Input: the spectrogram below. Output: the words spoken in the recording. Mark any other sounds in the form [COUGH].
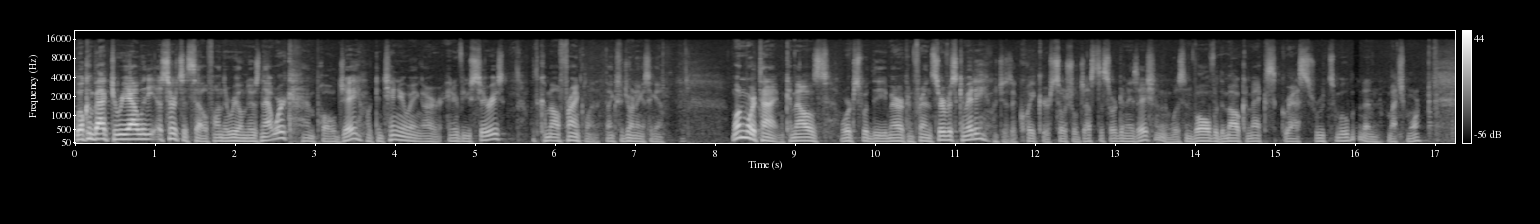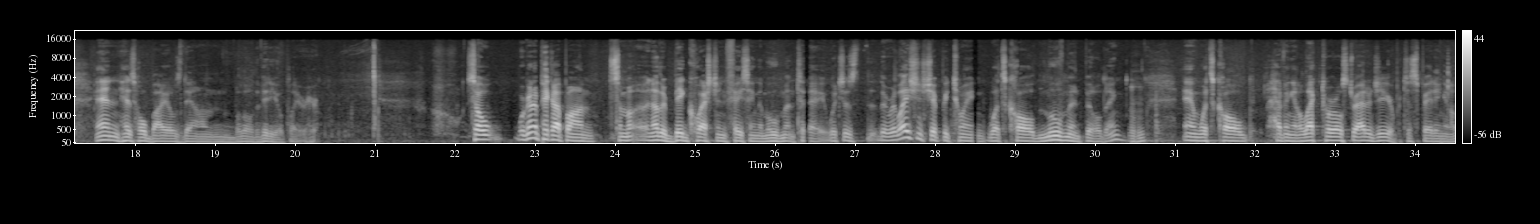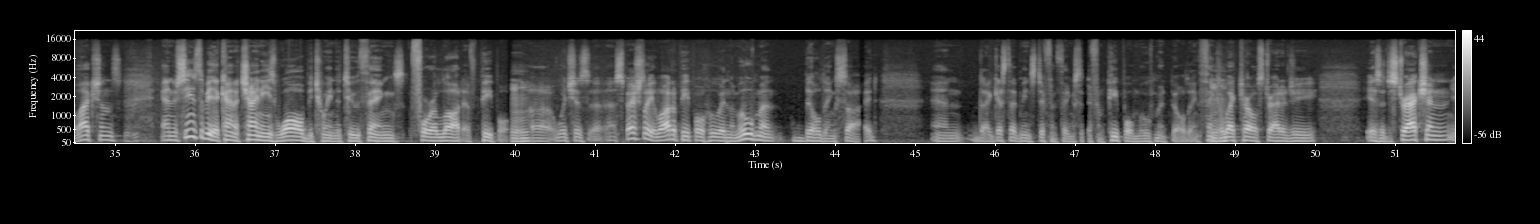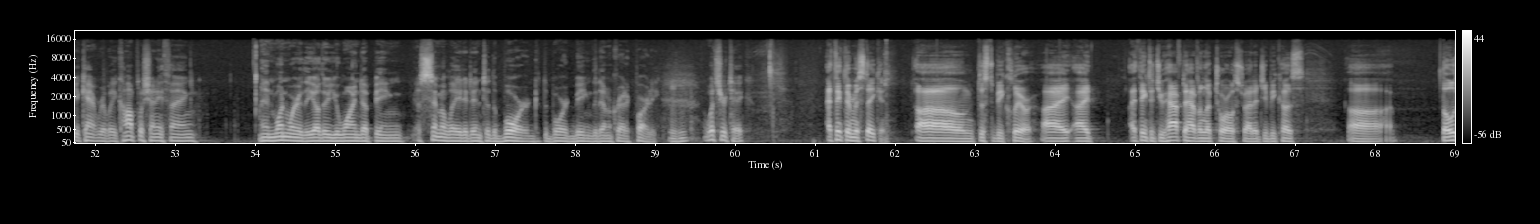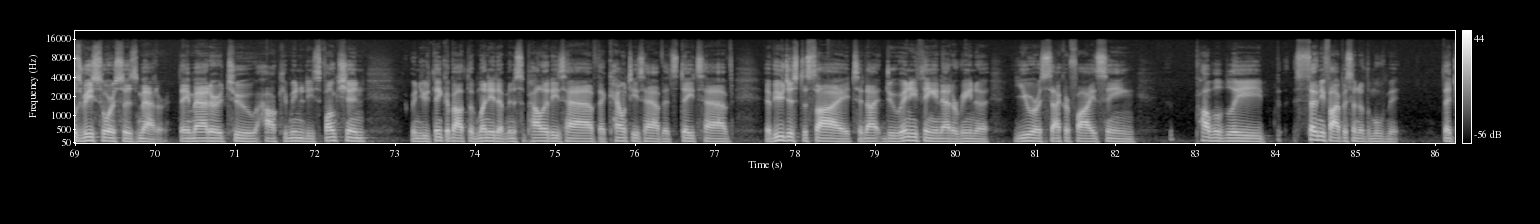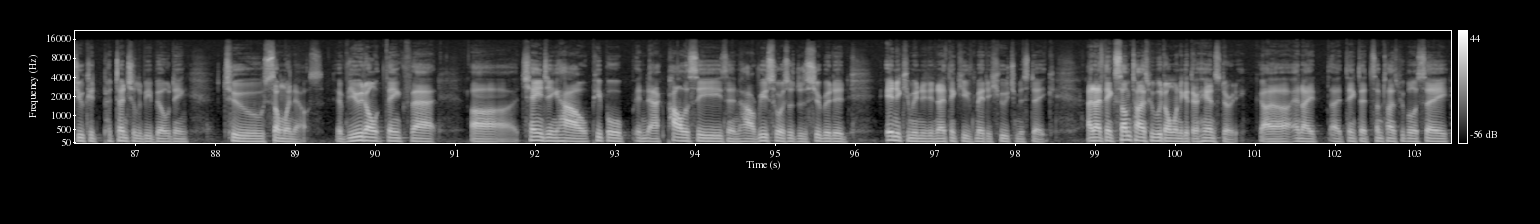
Welcome back to Reality Asserts Itself on the Real News Network. I'm Paul Jay. We're continuing our interview series with Kamau Franklin. Thanks for joining us again. One more time, Kamau works with the American Friends Service Committee, which is a Quaker social justice organization, was involved with the Malcolm X grassroots movement and much more. And his whole bio is down below the video player here. So we're going to pick up on some another big question facing the movement today, which is the relationship between what's called movement building mm-hmm. and what's called having an electoral strategy or participating in elections. Mm-hmm. And there seems to be a kind of Chinese wall between the two things for a lot of people, mm-hmm. uh, which is uh, especially a lot of people who, in the movement building side, and I guess that means different things to different people, movement building, think mm-hmm. electoral strategy is a distraction. You can't really accomplish anything. And one way or the other, you wind up being assimilated into the Borg, the Borg being the Democratic Party. Mm-hmm. What's your take? I think they're mistaken. Um, just to be clear, I, I, I, think that you have to have an electoral strategy because uh, those resources matter. They matter to how communities function. When you think about the money that municipalities have, that counties have, that states have, if you just decide to not do anything in that arena, you are sacrificing probably 75% of the movement that you could potentially be building to someone else. If you don't think that uh, changing how people enact policies and how resources are distributed in a community, then I think you've made a huge mistake. And I think sometimes people don't want to get their hands dirty. Uh, and I, I think that sometimes people say,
